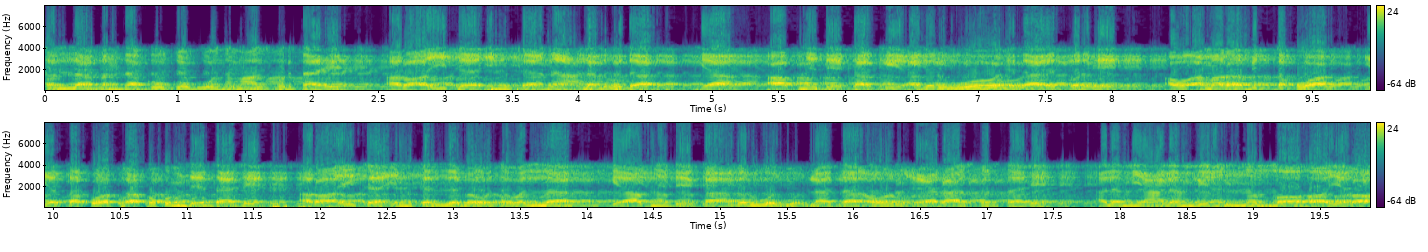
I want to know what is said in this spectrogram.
صلى بندہ کو جب وہ نماز پڑھتا ہے، ارائیت ان كان على الهدى کیا آپ نے دیکھا کہ اگر وہ ہدایت پر ہے، او امر بالتقوى یا تقوی کا حکم دیتا ہے، ارائیت ان كذب وتولى کیا آپ نے دیکھا اگر وہ جھٹلاتا اور اعراض کرتا ہے، الم يعلم بان الله يرى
